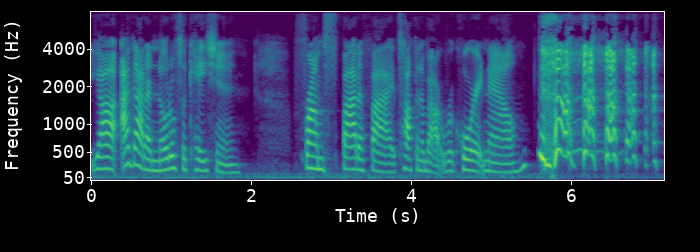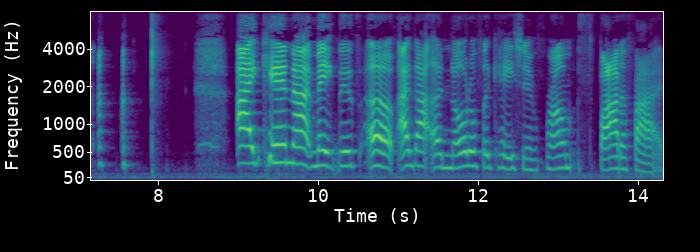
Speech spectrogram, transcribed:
Y'all, I got a notification from Spotify talking about record now. I cannot make this up. I got a notification from Spotify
